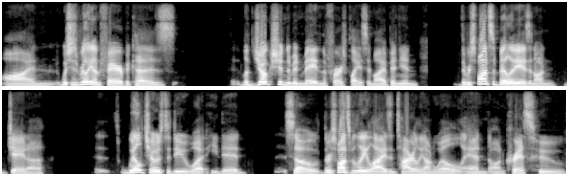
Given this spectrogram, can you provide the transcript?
on, which is really unfair because the joke shouldn't have been made in the first place, in my opinion. The responsibility isn't on Jada. Will chose to do what he did, so the responsibility lies entirely on Will and on Chris, who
